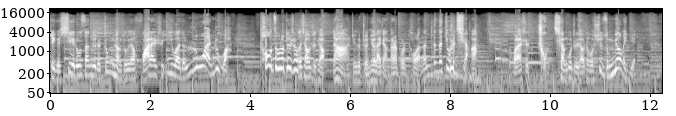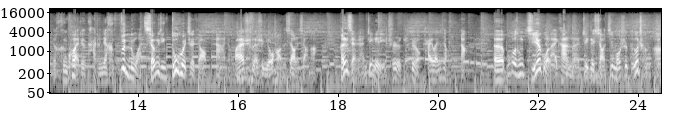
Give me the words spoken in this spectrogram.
这个谢州三队的中场球员华莱士意外的乱入啊，偷走了对手的小纸条啊，这个准确来讲当然不是偷了，那那那就是抢啊。华莱士抢过纸条之后，迅速瞄了一眼。很快，这个卡春家很愤怒啊，强行夺回纸条啊。这华莱士呢是友好的笑了笑啊。很显然，这个也是给对手开玩笑啊。呃，不过从结果来看呢，这个小计谋是得逞啊，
